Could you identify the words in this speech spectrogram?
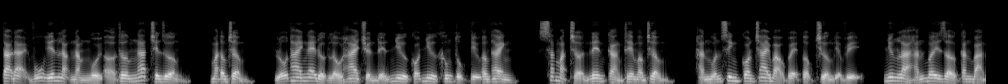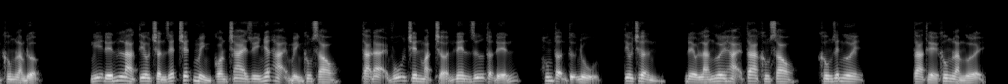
Tạ đại vũ yên lặng nằm ngồi ở thơm ngát trên giường, mặt âm trầm, lỗ thai nghe được lầu hai chuyển đến như có như không tục tiêu âm thanh, sắc mặt trở nên càng thêm âm trầm, hắn muốn sinh con trai bảo vệ tộc trưởng địa vị, nhưng là hắn bây giờ căn bản không làm được. Nghĩ đến là tiêu trần giết chết mình con trai duy nhất hại mình không sao tạ đại vũ trên mặt trở nên dữ tợn đến hung tận tự đủ tiêu trần đều là ngươi hại ta không sao không giết ngươi. Ta thể không làm người.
